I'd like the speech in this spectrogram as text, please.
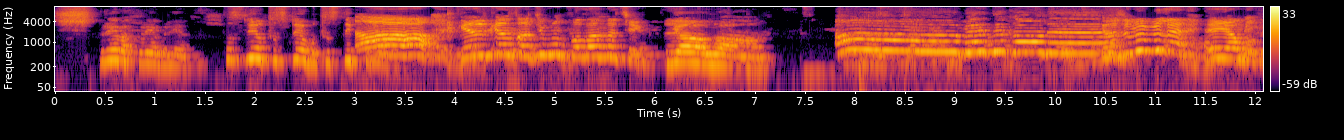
Şşt, buraya bak buraya buraya. Tıslıyor tıslıyor bu tıslayıp duruyor. Aa, gelirken saçımı falan da çekti. Yalan. Aa bende kaldı. Gözümü bile e, yamulttu.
